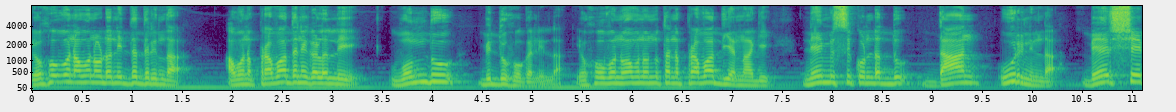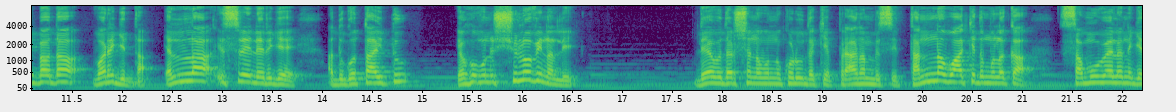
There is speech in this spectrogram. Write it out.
ಯಹೋವನು ಅವನೊಡನಿದ್ದರಿಂದ ಅವನ ಪ್ರವಾದನೆಗಳಲ್ಲಿ ಒಂದು ಬಿದ್ದು ಹೋಗಲಿಲ್ಲ. ಯಹೋವನು ಅವನನ್ನು ತನ್ನ ಪ್ರವಾದಿಯನ್ನಾಗಿ ನೇಮಿಸಿಕೊಂಡದ್ದು ದಾನ್ ಊರಿನಿಂದ. ಬೇರ್ಷೆಬದವರೆಗಿದ್ದ ಎಲ್ಲ ಇಸ್ರೇಲರಿಗೆ ಅದು ಗೊತ್ತಾಯಿತು. ಯಹೋವನು ಶಿಲೋವಿನಲ್ಲಿ ದೇವದರ್ಶನವನ್ನು ಕೊಡುವುದಕ್ಕೆ ಪ್ರಾರಂಭಿಸಿ ತನ್ನ ವಾಕ್ಯದ ಮೂಲಕ ಸಮುವೇಲನಿಗೆ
